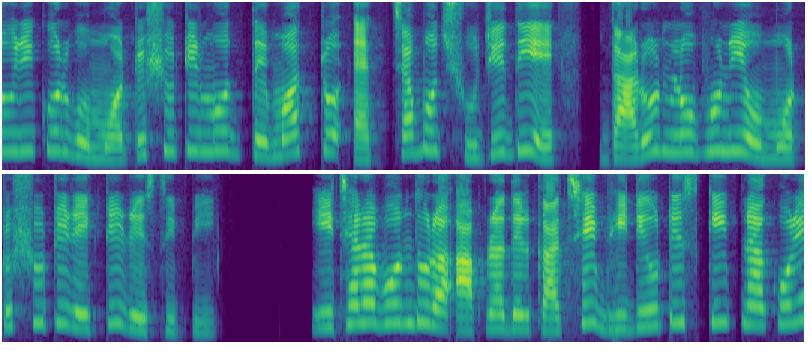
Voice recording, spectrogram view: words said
তৈরি করব মটরশুঁটির মধ্যে মাত্র এক চামচ সুজি দিয়ে দারুণ লোভনীয় মটরশুঁটির একটি রেসিপি এছাড়া বন্ধুরা, আপনাদের কাছে ভিডিওটি স্কিপ না করে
